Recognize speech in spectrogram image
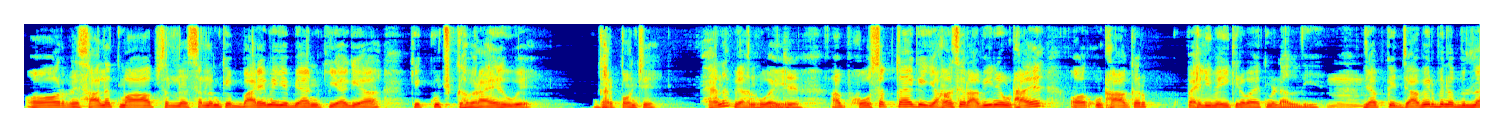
اور رسالت معاب صلی اللہ علیہ وسلم کے بارے میں یہ بیان کیا گیا کہ کچھ گھبرائے ہوئے گھر پہنچے۔ ہے نا؟ بیان ہوا یہ۔ جی۔ اب ہو سکتا ہے کہ یہاں سے راوی نے اٹھائے اور اٹھا کر پہلی وہی کی روایت میں ڈال دیے جبکہ جابر بن عبداللہ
